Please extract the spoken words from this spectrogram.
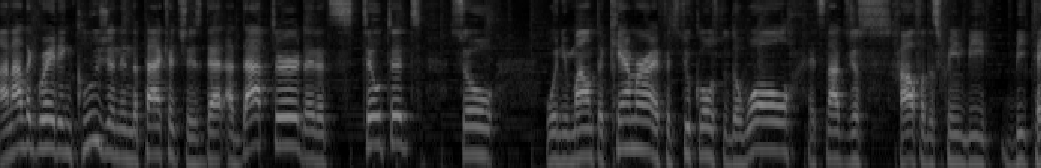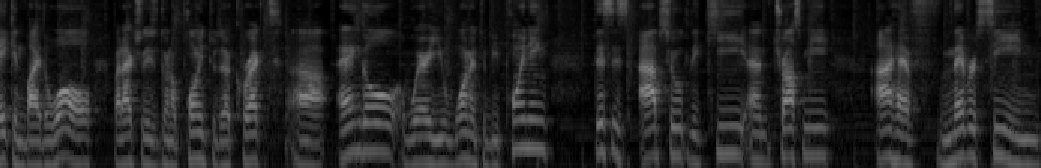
Another great inclusion in the package is that adapter that it's tilted. So when you mount the camera, if it's too close to the wall, it's not just half of the screen be, be taken by the wall, but actually it's gonna point to the correct uh, angle where you want it to be pointing. This is absolutely key and trust me, I have never seen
